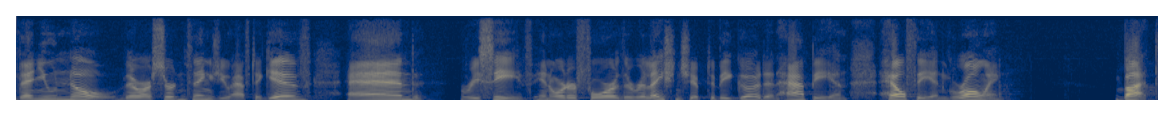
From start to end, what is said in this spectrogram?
then you know there are certain things you have to give and receive in order for the relationship to be good and happy and healthy and growing. But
